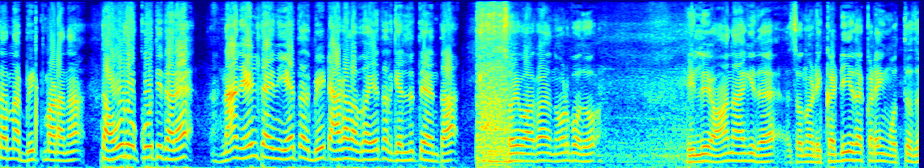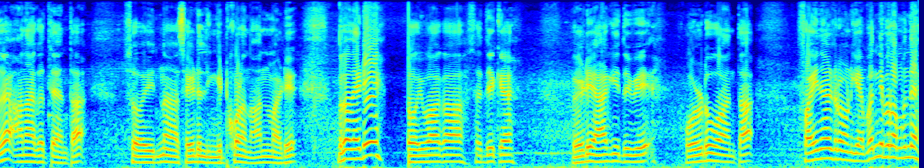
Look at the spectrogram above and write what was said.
ಥರನ ಬೀಟ್ ಮಾಡೋಣ. ಅವರು ಕೂತಿದ್ದಾರೆ. ನಾನು ಹೇಳ್ತಾ ಇದ್ದೀನಿ, ಏತರ್ ಬೀಟ್ ಆಗಲ್ಲ ಬ್ರೋ, ಏತರ್ ಗೆಲ್ಲುತ್ತೆ ಅಂತ. ಸೊ ಇವಾಗ ನೋಡ್ಬೋದು. ಇಲ್ಲಿ ಆನ್ ಆಗಿದೆ. ಸೊ ನೋಡಿ ಕಡ್ಡಿ ಇರೋ ಕಡೆ ಹಿಂಗೆ ಒತ್ತಿದ್ರೆ ಆನ್ ಆಗುತ್ತೆ ಅಂತ. ಸೊ ಇದನ್ನ ಸೈಡಲ್ಲಿ ಹಿಂಗೆ ಇಟ್ಕೊಳ್ಳೋಣ ಆನ್ ಮಾಡಿ. ಬ್ರೋ ರೆಡಿ ಸೊ ಇವಾಗ ಸದ್ಯಕ್ಕೆ ರೆಡಿ ಆಗಿದ್ದೀವಿ. ಹೊರಡುವ ಅಂತ. ಫೈನಲ್ ರೌಂಡ್ಗೆ ಬನ್ನಿ ಬ್ರೋ, ಮುಂದೆ.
